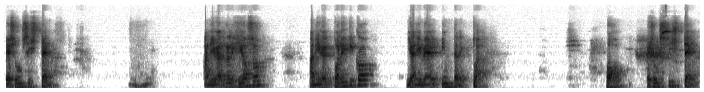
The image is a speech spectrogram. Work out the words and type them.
es un sistema a nivel religioso, a nivel político y a nivel intelectual. Ojo, es un sistema.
